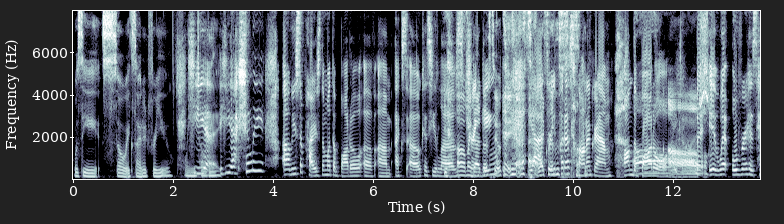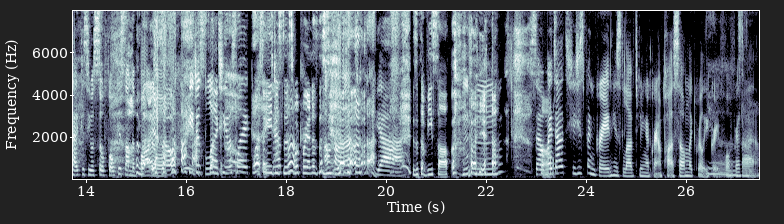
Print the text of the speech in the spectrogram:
Was he so excited for you when you He, told him? he actually, uh, we surprised him with a bottle of um, XO because he loves Oh, my dad does drinking. too. Okay, yes. Yeah, like so he put a going. sonogram on the bottle, but it went over his head because he was so focused on the bottle. he just looked. he was like, What like, age is "Dad, this? What brand is this? Uh-huh. yeah. Is it the VSOP? yeah. So oh. my dad, he- he's been great and he's loved being a grandpa. So I'm like really grateful for that.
